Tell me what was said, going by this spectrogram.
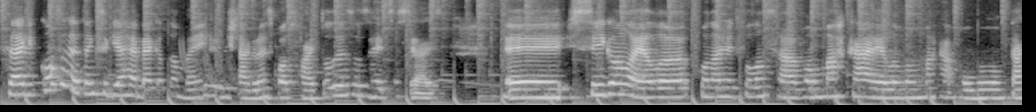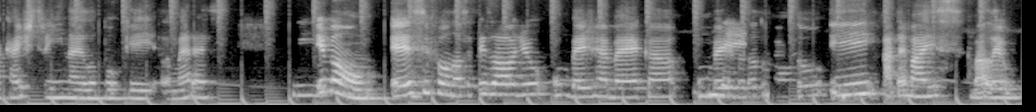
Segue, com certeza tem que seguir a Rebeca também, no Instagram, Spotify, todas essas redes sociais. É, sigam ela quando a gente for lançar, vamos marcar ela, vamos marcar arroba, vamos tacar stream nela, porque ela merece. E bom, esse foi o nosso episódio. Um beijo, Rebeca. Um, Um beijo, beijo. pra todo mundo. E até mais. Valeu.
